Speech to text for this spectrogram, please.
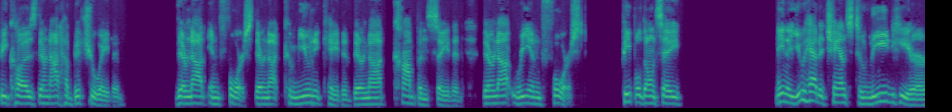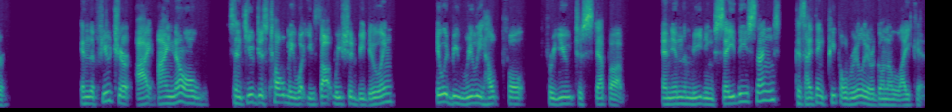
because they're not habituated. They're not enforced. They're not communicated. They're not compensated. They're not reinforced. People don't say, Nina, you had a chance to lead here in the future. I, I know since you just told me what you thought we should be doing, it would be really helpful for you to step up and in the meeting say these things because I think people really are going to like it.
